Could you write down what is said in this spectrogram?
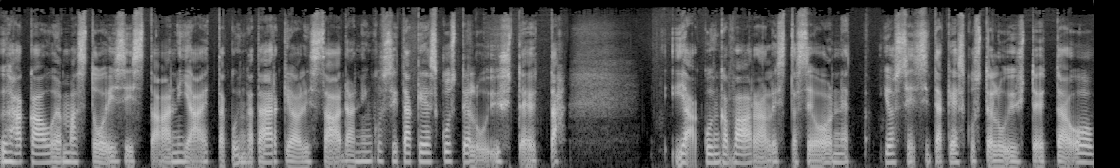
yhä kauemmas toisistaan. Ja että kuinka tärkeää olisi saada niin kuin sitä keskusteluyhteyttä ja kuinka vaarallista se on, että jos se sitä keskusteluyhteyttä on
